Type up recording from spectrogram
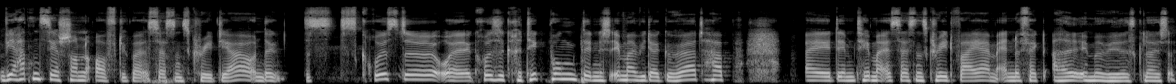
wir hatten es ja schon oft über Assassin's Creed, ja. Und das, das größte oder der größte Kritikpunkt, den ich immer wieder gehört habe, bei dem Thema Assassin's Creed war ja im Endeffekt all immer wieder das Gleiche.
